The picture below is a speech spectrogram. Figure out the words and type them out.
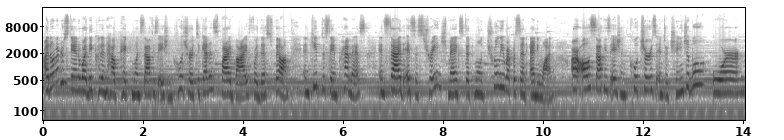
I don't understand why they couldn't have picked one Southeast Asian culture to get inspired by for this film and keep the same premise. Instead, it's a strange mix that won't truly represent anyone. Are all Southeast Asian cultures interchangeable or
